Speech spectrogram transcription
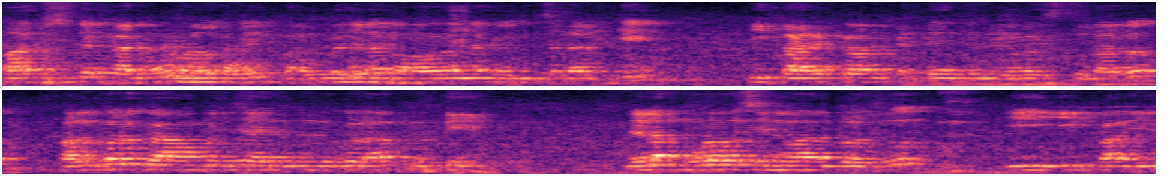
పారిశుద్ధ్య కార్యక్రమాలపై ప్రజలకు అవగాహన కలిగించడానికి ఈ కార్యక్రమాన్ని పెద్ద ఎత్తున నిర్వహిస్తున్నారు. పలువురు గ్రామ పంచాయతీ నుండి కూడా ప్రతి నెల మూడవ శనివారం రోజు ఈ ఈ ఈ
